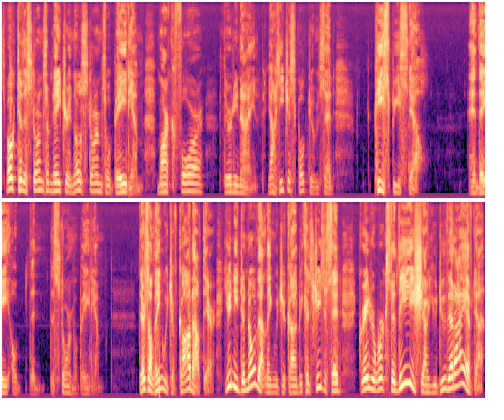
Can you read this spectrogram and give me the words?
Spoke to the storms of nature, and those storms obeyed him. Mark 4 39. Yeah, he just spoke to him and said, Peace be still. And they, the, the storm obeyed him. There's a language of God out there. You need to know that language of God because Jesus said, Greater works than these shall you do that I have done.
